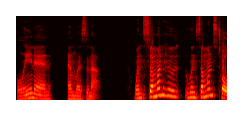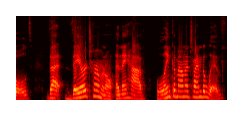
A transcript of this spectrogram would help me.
Lean in and listen up. When someone who when someone's told that they are terminal and they have blank amount of time to live,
